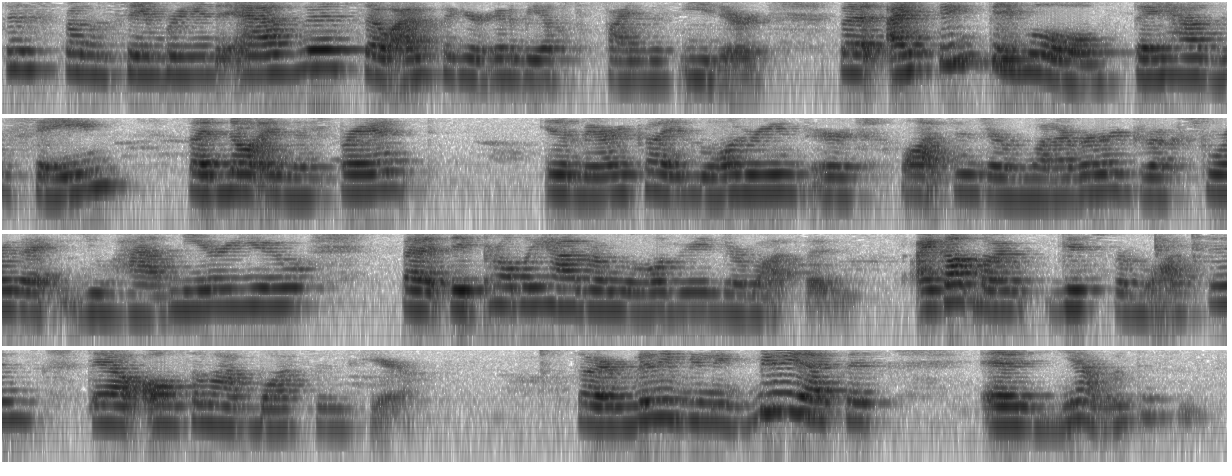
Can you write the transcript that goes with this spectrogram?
This is from the same brand as this, so I don't think you're going to be able to find this either. But I think they will, they have the same, but not in this brand. In America, in Walgreens or Watson's or whatever drugstore that you have near you, but they probably have it on Walgreens or Watson's. I got my this from Watson's. They also have Watson's here. So I really, really, really like this. And yeah, when does this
